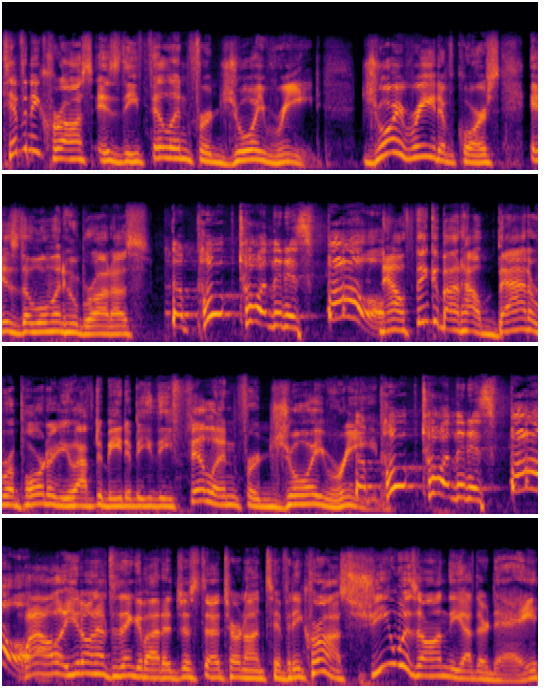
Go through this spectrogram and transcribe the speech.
Tiffany Cross is the fill-in for Joy Reid. Joy Reid, of course, is the woman who brought us... The poop toilet is full. Now, think about how bad a reporter you have to be to be the fill-in for Joy Reid. The poop toilet is full. Well, you don't have to think about it. Just uh, turn on Tiffany Cross. She was on the other day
